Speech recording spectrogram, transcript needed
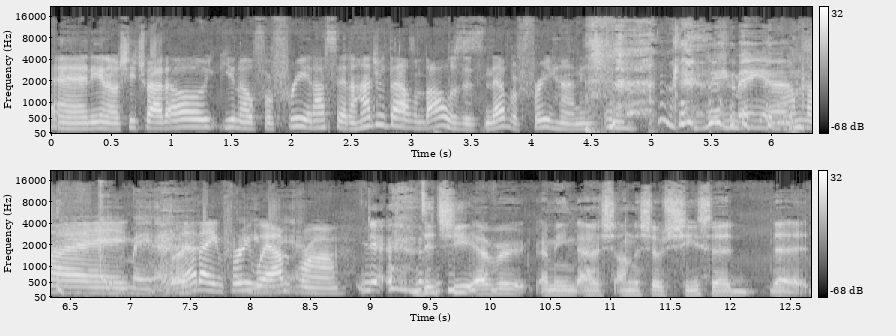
And you know, she tried, oh, you know, for free, and I said, a hundred thousand dollars is never free, honey. I'm Amen. like, Amen. that ain't free where I'm from. Did she ever? I mean, uh, on the show, she said that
